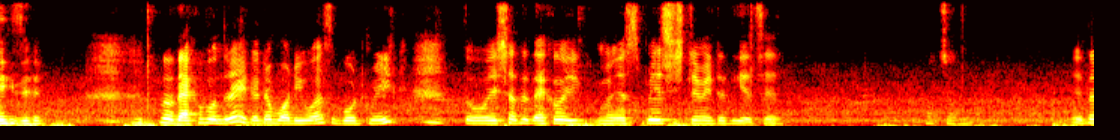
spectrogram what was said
এই যে। তো দেখো বন্ধুরা এটা একটা বডি ওয়াশ গোট মিল্ক তো এর সাথে দেখো এই স্প্রে সিস্টেম এটা দিয়েছে। হচ্ছে এটা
